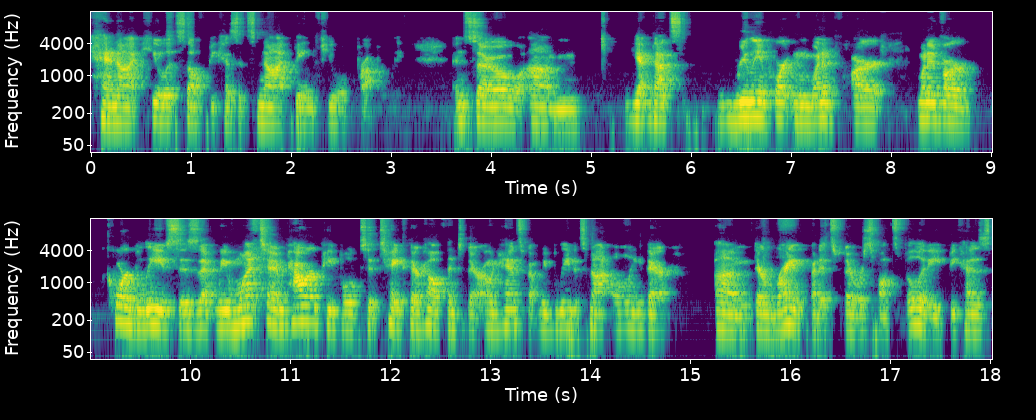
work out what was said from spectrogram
cannot heal itself because it's not being fueled properly and so um, yeah that's really important one of our one of our core beliefs is that we want to empower people to take their health into their own hands but we believe it's not only their um, they're right, but it's their responsibility because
